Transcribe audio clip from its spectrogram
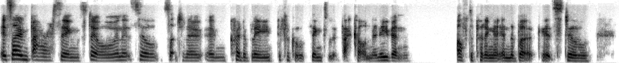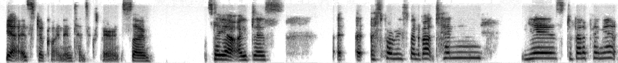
it's so embarrassing still and it's still such an uh, incredibly difficult thing to look back on and even after putting it in the book it's still yeah it's still quite an intense experience so so yeah I just I, I probably spent about 10 years developing it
